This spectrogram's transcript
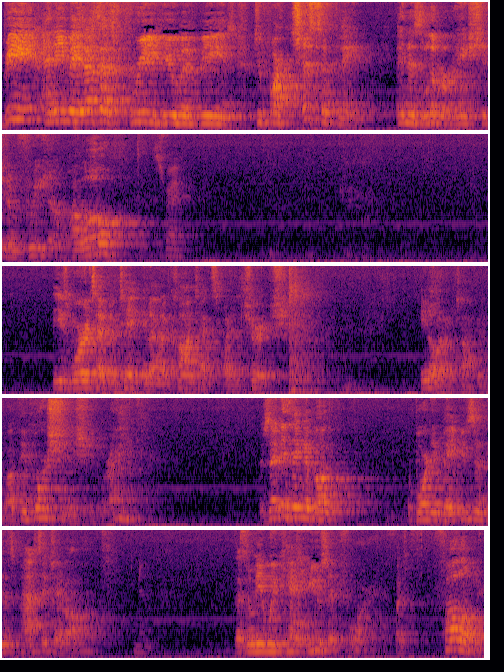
being, and He made us as free human beings to participate in His liberation and freedom. Hello? That's right. These words have been taken out of context by the church. You know what I'm talking about the abortion issue, right? Is anything about aborting babies in this passage at all? No. Doesn't mean we can't use it for it, but follow me.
